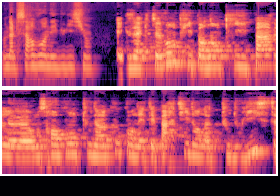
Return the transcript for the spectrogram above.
on a le cerveau en ébullition. Exactement. Puis pendant qu'il parle, euh, on se rend compte tout d'un coup qu'on était parti dans notre to-do list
